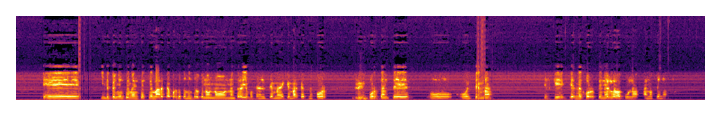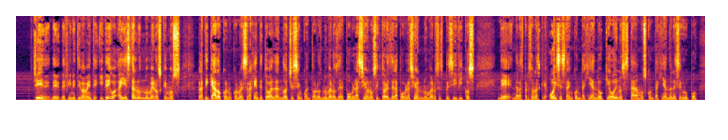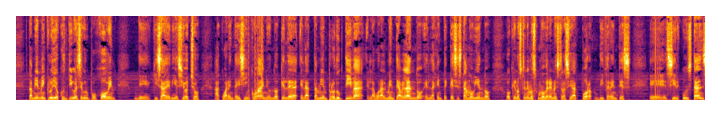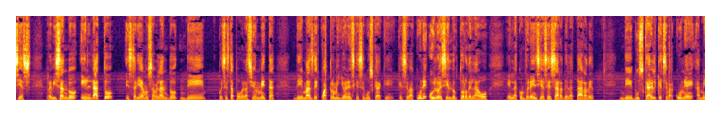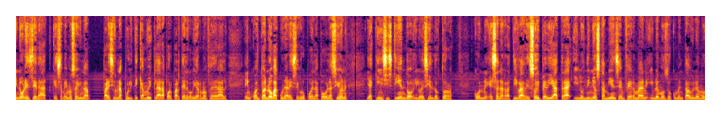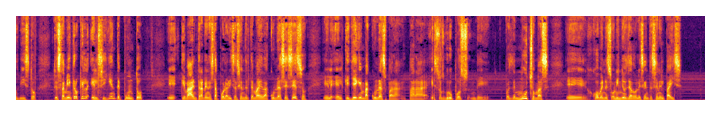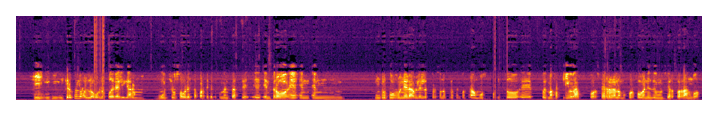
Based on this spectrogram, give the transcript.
eh, independientemente qué marca, porque también creo que no, no, no entraríamos en el tema de qué marca es mejor, lo importante es, o, o el tema es que es mejor tener la vacuna a no tenerla. Sí, definitivamente. Y te digo, ahí están los números que hemos platicado con, nuestra gente todas las noches en cuanto a los números de la población o sectores de la población, números específicos de, las personas que hoy se están contagiando, que hoy nos estábamos contagiando en ese grupo. También me incluyo contigo ese grupo joven, de quizá de 18 a 45 años, ¿no? Que es la edad también productiva, laboralmente hablando, es la gente que se está moviendo o que nos tenemos que mover en nuestra ciudad por diferentes eh, circunstancias. Revisando el dato, estaríamos hablando de pues esta población meta de más de 4 millones que se busca que, se vacune. Hoy lo decía el doctor de la O en la conferencia César de la tarde de buscar el que se vacune a menores de edad, que sabemos hay una parece una política muy clara por parte del gobierno federal en cuanto a no vacunar a ese grupo de la población y aquí insistiendo y lo decía el doctor con esa narrativa de soy pediatra y los niños también se enferman y lo hemos documentado y lo hemos visto. Entonces también creo que el siguiente punto eh, que va a entrar en esta polarización del tema de vacunas es eso, el, que lleguen vacunas para, para estos grupos de, pues de mucho más eh, jóvenes o niños de adolescentes en el país. Sí, y, creo que lo, lo, podría ligar mucho sobre esta parte que tú comentaste. Eh, entró en, un grupo vulnerable las personas que nos encontrábamos un poquito pues más activas por ser a lo mejor jóvenes de un cierto rango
